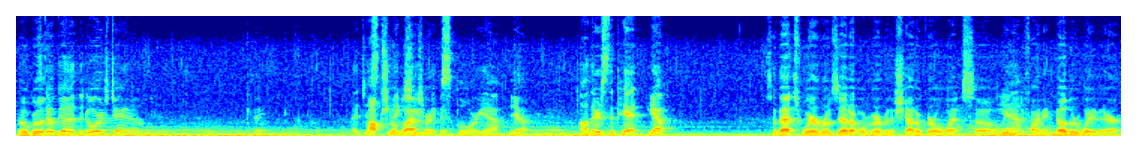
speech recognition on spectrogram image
No good. No good, the door's jammed. Okay. That just Optional makes glass you right there. explore, yeah. Yeah. Oh, there's the pit. Yep. So that's where Rosetta or whoever the Shadow Girl went. So we Yeah. need to find another way there.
